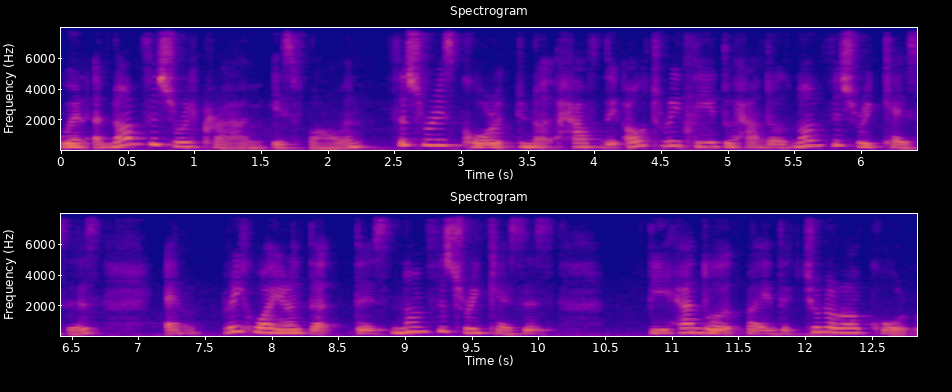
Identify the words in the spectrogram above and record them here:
When a non-fishery crime is found, fisheries court do not have the authority to handle non-fishery cases and require that these non-fishery cases be handled by the general court.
